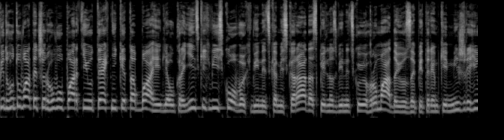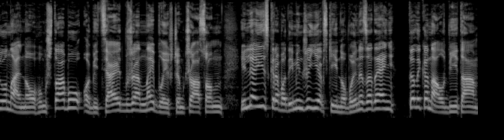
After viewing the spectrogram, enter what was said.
Підготувати чергову партію техніки та баги для українських військових Вінницька міська рада спільно з Вінницькою громадою за підтримки міжрегіонального гумштабу обіцяють вже найближчим часом. Ілля Іскра, Вадим Інжиєвський. Новини за день. Телеканал Віта.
